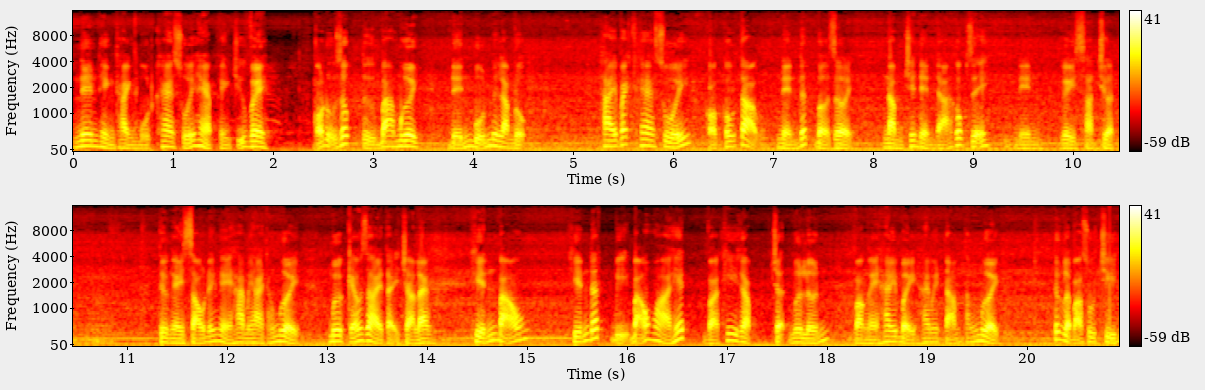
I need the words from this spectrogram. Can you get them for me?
nên hình thành một khe suối hẹp hình chữ V, có độ dốc từ 30 đến 45 độ. Hai vách khe suối có cấu tạo nền đất bờ rời nằm trên nền đá gốc rễ nên gây sạt trượt. Từ ngày 6 đến ngày 22 tháng 10, mưa kéo dài tại Trà Leng khiến bão khiến đất bị bão hòa hết và khi gặp trận mưa lớn vào ngày 27 28 tháng 10 tức là bão số 9,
